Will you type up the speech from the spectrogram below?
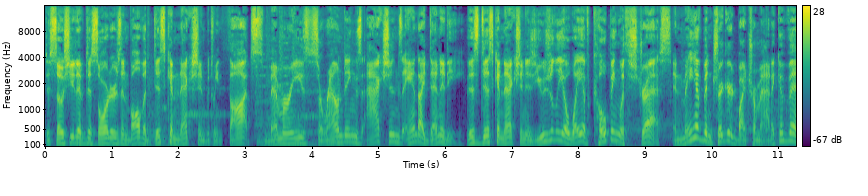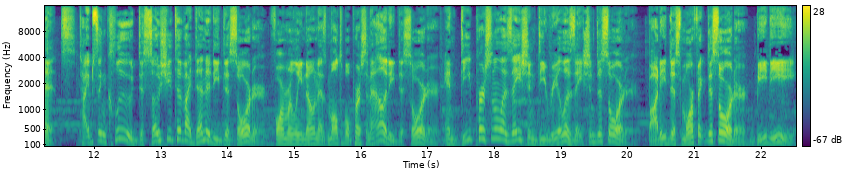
Dissociative disorders involve a disconnection between thoughts, memories, surroundings, actions, and identity. This disconnection is usually a way of coping with stress and may have been triggered by traumatic events. Types include dissociative identity disorder, formerly known as multiple personality disorder, and depersonalization derealization disorder. Body dysmorphic disorder, BD.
